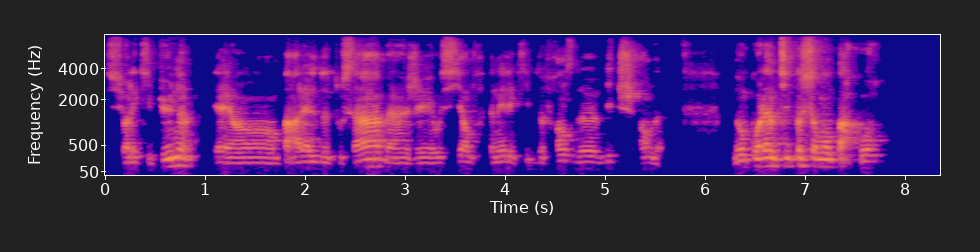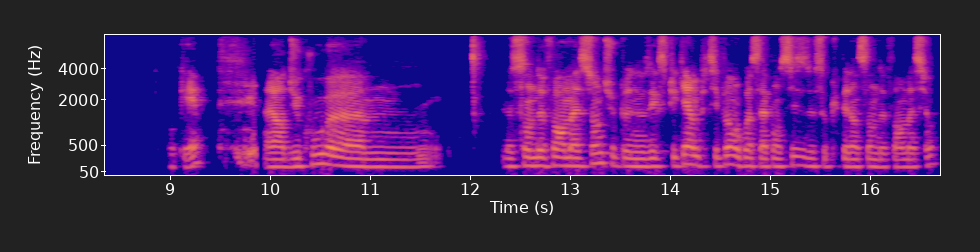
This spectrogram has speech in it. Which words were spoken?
sur l'équipe 1. Et en parallèle de tout ça, ben, j'ai aussi entraîné l'équipe de France de beach hand. Donc voilà un petit peu sur mon parcours. Ok. Alors du coup, euh, le centre de formation, tu peux nous expliquer un petit peu en quoi ça consiste de s'occuper d'un centre de formation?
